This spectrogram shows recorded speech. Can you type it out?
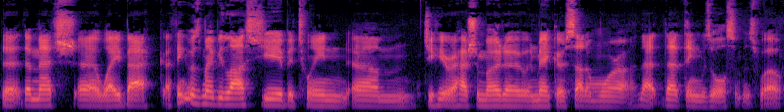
the the match uh, way back. I think it was maybe last year between um, Chihiro Hashimoto and Meiko Satomura. That that thing was awesome as well.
